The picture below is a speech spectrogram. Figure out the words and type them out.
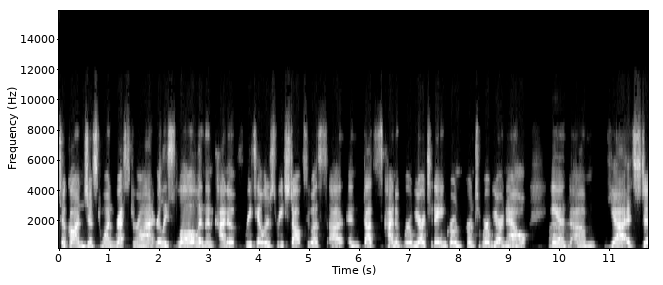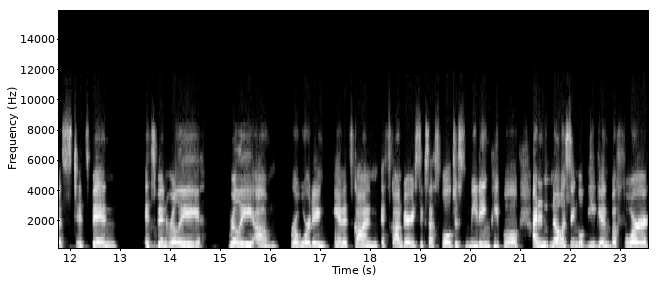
took on just one restaurant really slow and then kind of retailers reached out to us uh, and that's kind of where we are today and grown grown to where we are now. Wow. and um, yeah it's just it's been it's been really really um, rewarding and it's gone it's gone very successful. Just meeting people. I didn't know a single vegan before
